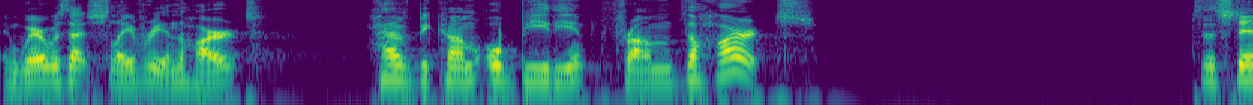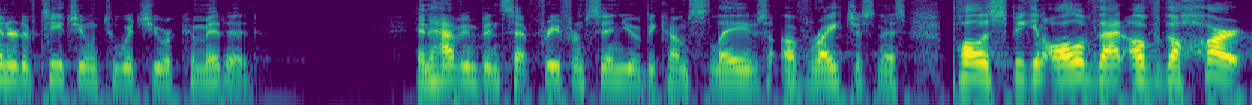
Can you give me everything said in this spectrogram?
and where was that slavery? In the heart. Have become obedient from the heart to the standard of teaching to which you were committed. And having been set free from sin, you have become slaves of righteousness. Paul is speaking all of that of the heart.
